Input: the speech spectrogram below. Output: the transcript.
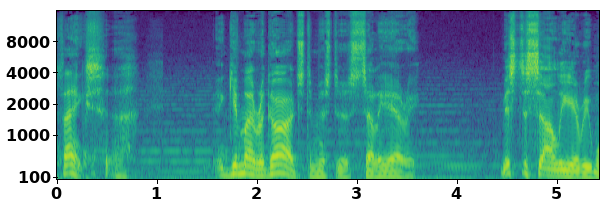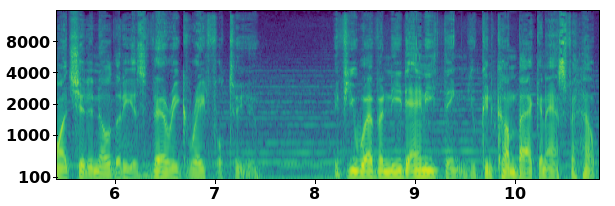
Thanks. Uh, give my regards to Mr. Salieri. Mr. Salieri wants you to know that he is very grateful to you. If you ever need anything, you can come back and ask for help,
